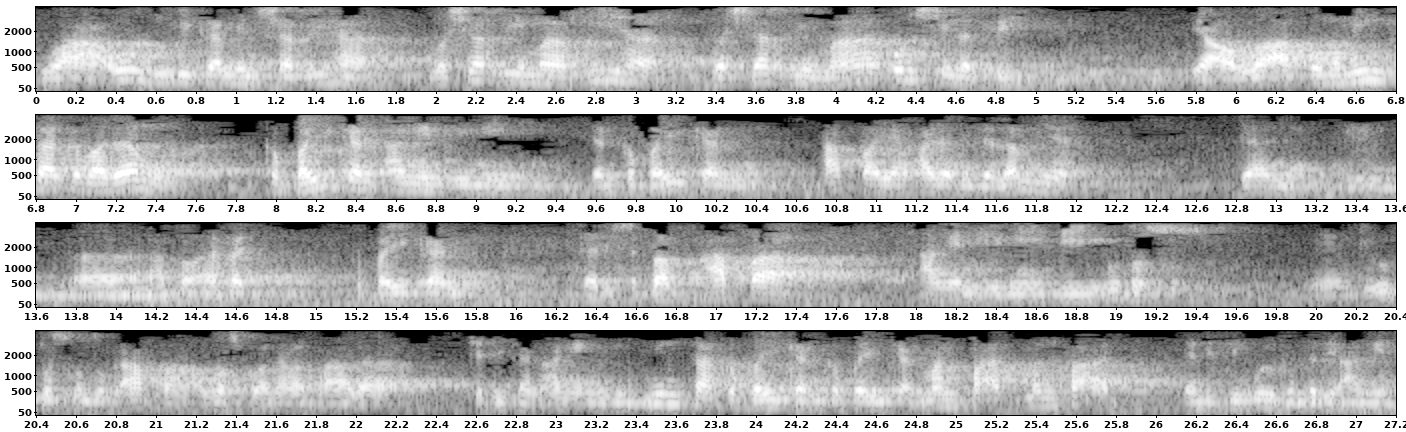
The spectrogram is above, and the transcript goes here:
wa a'udzu bika min syarriha wa syarri ma fiha wa syarri ma ursilat bih. Ya Allah, aku meminta kepadamu kebaikan angin ini dan kebaikan apa yang ada di dalamnya dan uh, atau efek kebaikan dari sebab apa angin ini diutus. Yang diutus untuk apa? Allah Subhanahu wa taala jadikan angin ini. Minta kebaikan-kebaikan, manfaat-manfaat yang ditimbulkan dari angin.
